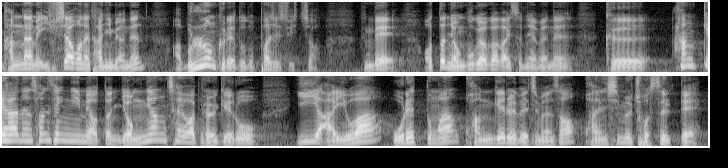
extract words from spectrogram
강남의 입시학원에 다니면은 아 물론 그래도 높아질 수 있죠. 근데 어떤 연구 결과가 있었냐면은 그 함께 하는 선생님의 어떤 역량 차이와 별개로 이 아이와 오랫동안 관계를 맺으면서 관심을 줬을 때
